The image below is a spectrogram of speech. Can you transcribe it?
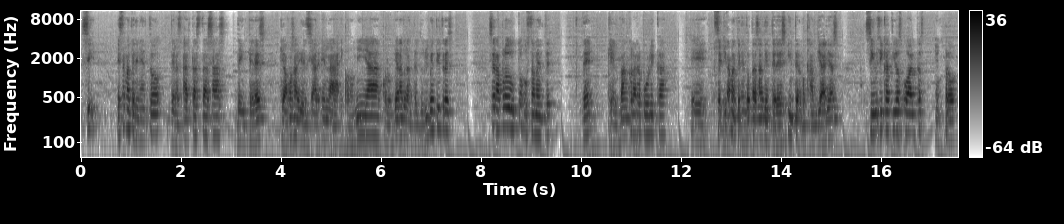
Sí, este mantenimiento de las altas tasas de interés que vamos a evidenciar en la economía colombiana durante el 2023 será producto justamente de que el Banco de la República eh, seguirá manteniendo tasas de interés intercambiarias significativas o altas en pro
